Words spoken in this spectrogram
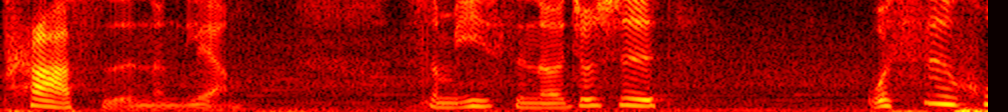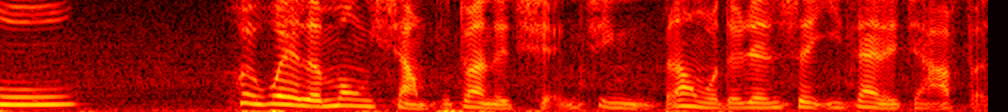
plus 的能量，什么意思呢？就是我似乎。会为了梦想不断的前进，让我的人生一再的加分。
